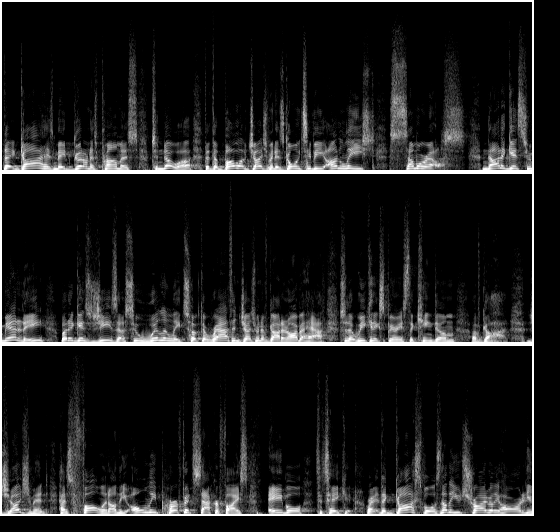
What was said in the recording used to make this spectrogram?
That God has made good on his promise to Noah that the bow of judgment is going to be unleashed somewhere else not against humanity, but against Jesus, who willingly took the wrath and judgment of God on our behalf so that we can experience the kingdom of God. Judgment has fallen on the only perfect sacrifice able to take it, right? The gospel is not that you tried really hard and you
